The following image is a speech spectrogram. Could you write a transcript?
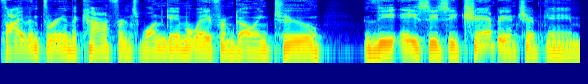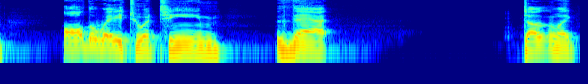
five and three in the conference, one game away from going to the ACC championship game, all the way to a team that does like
